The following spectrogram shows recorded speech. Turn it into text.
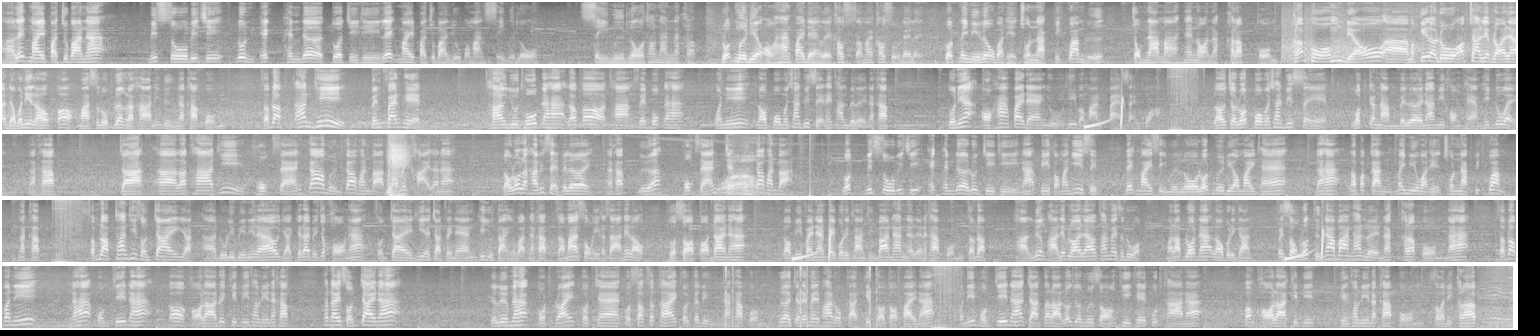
อ่าเลขไมล์ปัจจุบันนะมิตซูบิชิรุ่น Xpander ตัว GT เลขไมล์ปัจจุบันอยู่ประมาณ 40,000 โล 40,000 โลเท่านั้นนะครับ รถมือเดียวออกห้างป้ายแดงเลยเข้าสามารถเข้าศูนย์ได้เลย รถไม่มีเรื่องอุบัติเหตุชนหนักพลิกคว่ำหรือจมน้ำมาแน่นอนนะครับผมครับผมเดี๋ยวเมื่อกี้เราดูออปชันเรียบร้อยแล้ว เดี๋ยววันนี้เราก็มาสรุปเรื่องราคานิดนึงนะครับผมสำหรับท่านที่เป็นแฟนเพจทาง YouTube นะฮะ แล้วก็ทาง Facebook นะฮะ วันนี้เราโปรโมชั่นพิเศษให้ท่านไปเลยนะครับ ตัวเนี้ยออกห้างป้ายแดงอยู่ที่ประมาณ 8 0 0 0 0 0กว่า เราจะลดโปรโมชั่นพิเศษ ลดกระหน่ำไปเลยนะ มีของแถมให้ด้วยนะครับ จากอ่าราคาที่ 699,000 บาท เราไม่ขายแล้วนะฮะเราลดราคาพิเศษไปเลยนะครับ เหลือ 679,000 บาท รถมิตซูบิชิ Xpander รุ่น GT นะฮะปี 2020 เลขไมล์40,000 โล รถมือเดียวไมล์แท้นะฮะ รับประกันไม่มีอุบัติเหตุชนหนักพลิกคว่ำนะครับ สำหรับท่านที่สนใจอยากอ่าดูรีวิวนี้แล้ว อยากจะได้เป็นเจ้าของนะฮะสนใจที่จะจัดไฟแนนซ์ที่อยู่ต่างจังหวัดนะครับ สามารถส่งเอกสารให้เราตรวจสอบก่อนได้นะฮะเรามีไฟแนนซ์ไปบริการถึงบ้านท่านเลยนะครับผมสำหรับผ่านเรื่องผ่านเรียบร้อยแล้ว ท่านไม่สะดวกมารับรถนะเราบริการไปส่งรถถึงหน้าบ้านท่านเลยนะครับผมนะฮะสำหรับวันนี้นะฮะผมจี๊ดนะฮะก็ขอลาด้วยคลิปนี้เท่านี้นะครับท่านใดสนใจนะฮะอย่าลืมนะฮะกดไลค์กดแชร์กด Subscribe กดกระดิ่งนะครับผมเพื่อจะได้ไม่พลาดโอกาสคลิปต่อๆไปนะ วันนี้ผมจี๊ดนะจากตลาดรถยนต์มือ 2 TK คุดคานะ ต้องขอลาคลิปนี้เพียงเท่านี้นะครับผม สวัสดีครับ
